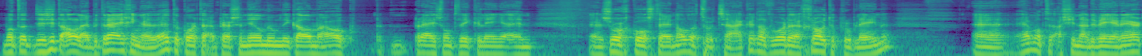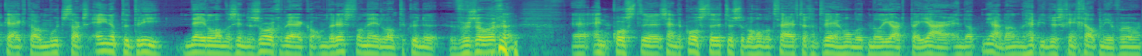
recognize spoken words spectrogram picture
Want er zitten allerlei bedreigingen. Hè? Tekorten aan personeel noemde ik al, maar ook prijsontwikkelingen en zorgkosten en al dat soort zaken. Dat worden grote problemen. Uh, hè, want als je naar de WRR kijkt, dan moet straks één op de drie Nederlanders in de zorg werken om de rest van Nederland te kunnen verzorgen. uh, en kosten, zijn de kosten tussen de 150 en 200 miljard per jaar. En dat, ja, dan heb je dus geen geld meer voor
